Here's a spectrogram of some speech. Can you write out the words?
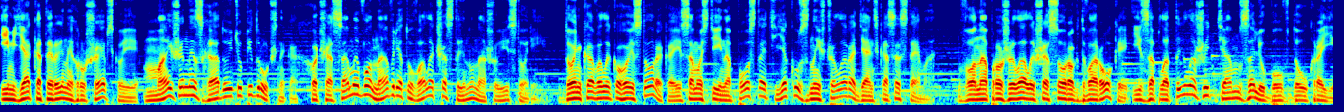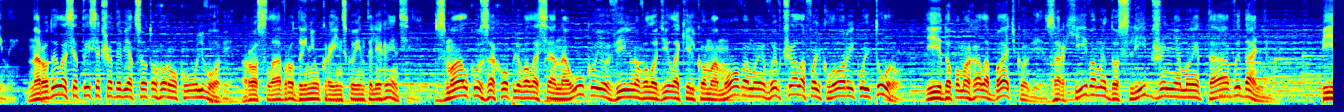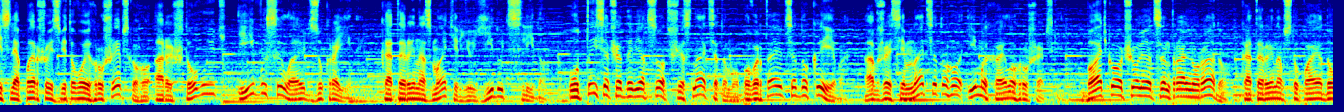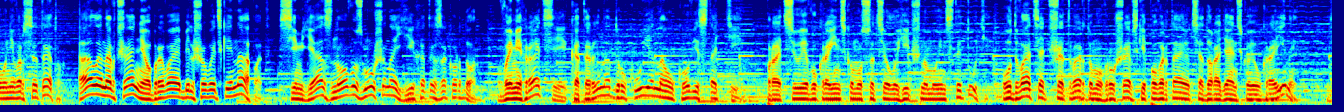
Ім'я Катерини Грушевської майже не згадують у підручниках, хоча саме вона врятувала частину нашої історії. Донька великого історика і самостійна постать, яку знищила радянська система. Вона прожила лише 42 роки і заплатила життям за любов до України. Народилася 1900 року у Львові, росла в родині української інтелігенції. Змалку захоплювалася наукою, вільно володіла кількома мовами, вивчала фольклор і культуру і допомагала батькові з архівами, дослідженнями та виданнями. Після Першої світової Грушевського арештовують і висилають з України. Катерина з матір'ю їдуть слідом. У 1916-му повертаються до Києва, а вже 17-го і Михайло Грушевський. Батько очолює Центральну Раду, Катерина вступає до університету. Але навчання обриває більшовицький напад. Сім'я знову змушена їхати за кордон. В еміграції Катерина друкує наукові статті. Працює в Українському соціологічному інституті. У 24-му Грушевські повертаються до радянської України.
